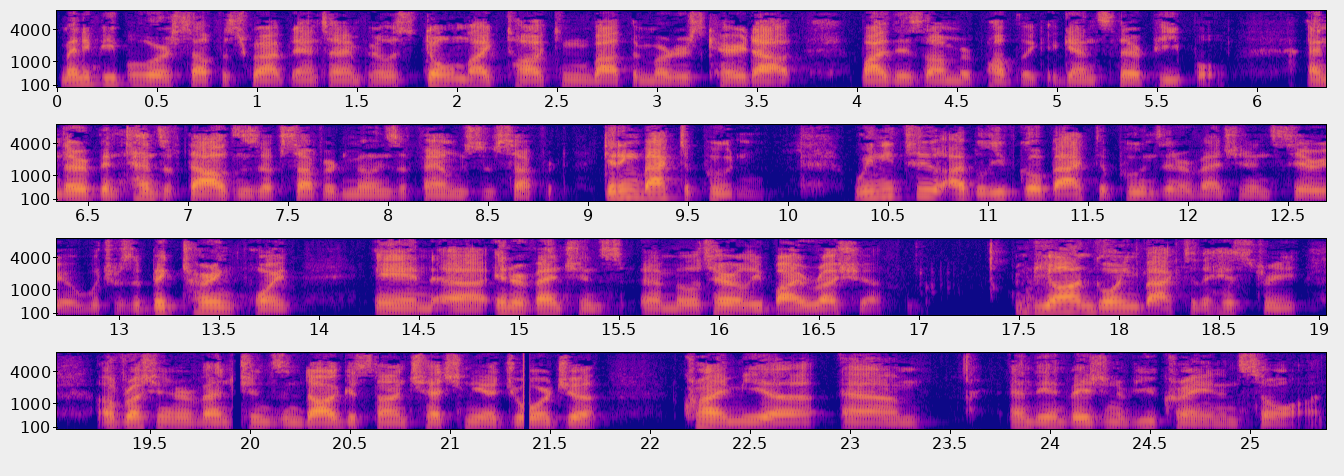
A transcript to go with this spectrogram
many people who are self described anti imperialists don't like talking about the murders carried out by the Islamic Republic against their people. And there have been tens of thousands who have suffered, millions of families who have suffered. Getting back to Putin, we need to, I believe, go back to Putin's intervention in Syria, which was a big turning point in uh, interventions uh, militarily by Russia. Beyond going back to the history of Russian interventions in Dagestan, Chechnya, Georgia, Crimea, um, and the invasion of Ukraine and so on.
